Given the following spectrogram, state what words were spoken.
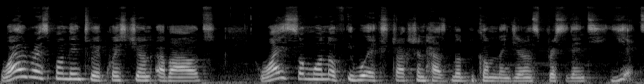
while responding to a question about why someone of Igbo extraction has not become Nigerian's president yet,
